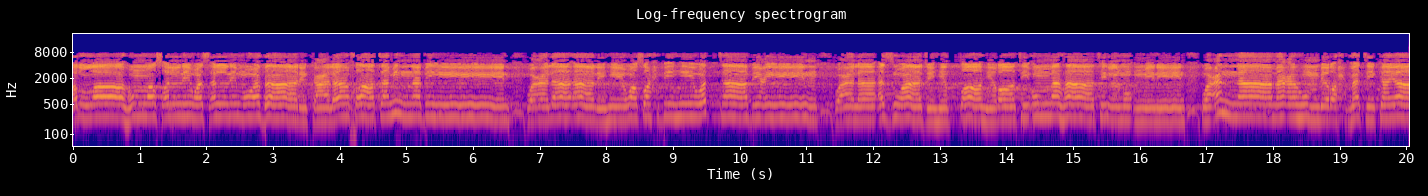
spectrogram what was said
اللهم صل وسلم وبارك على خاتم النبيين وعلى آله وصحبه والتابعين وعلى أزواجه الطاهرات أمهات المؤمنين وعنا معهم برحمتك يا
